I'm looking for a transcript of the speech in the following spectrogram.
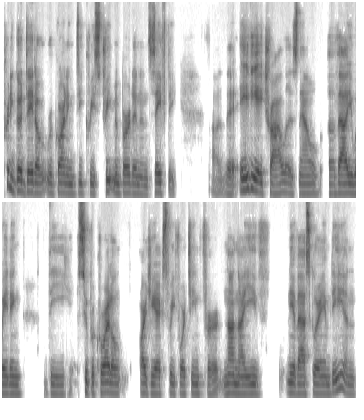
pretty good data regarding decreased treatment burden and safety. Uh, the AAVIATE trial is now evaluating the suprachoroidal RGX314 for non naive neovascular AMD. And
